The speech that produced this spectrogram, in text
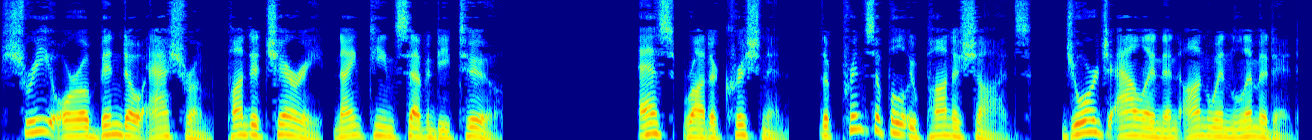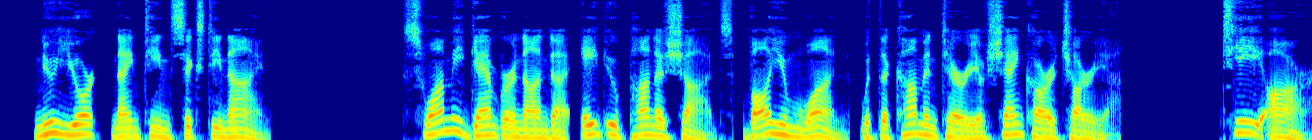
Sri Aurobindo Ashram, Pondicherry, 1972. S. Radhakrishnan. The Principal Upanishads. George Allen and Unwin Limited. New York, 1969. Swami Gambhirananda, Eight Upanishads, Volume 1, with the commentary of Shankaracharya. T.R.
